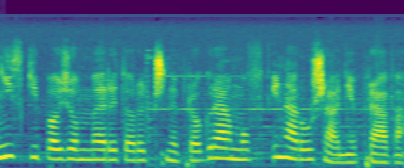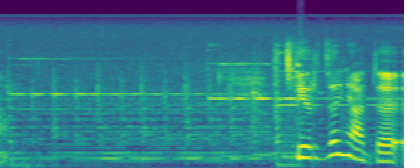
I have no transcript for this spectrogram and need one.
niski poziom merytoryczny programów i naruszanie prawa. Stwierdzenia te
